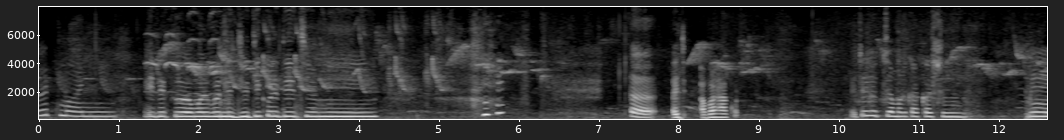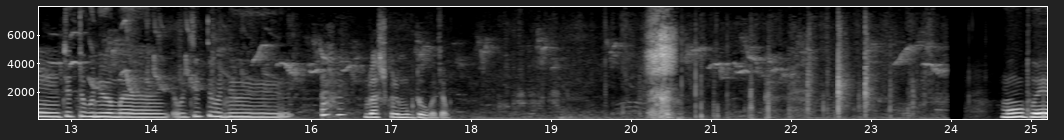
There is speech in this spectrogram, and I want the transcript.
গুড মর্নিং এই দেখো আমার বোনের জুতি করে দিয়েছি আমি। আবার হা কর। এটাই হচ্ছে আমার কাকার সেই মেয়ে চিত্তু বুনু আমার। আমার চিত্তু বুনু ব্রাশ করে মুখ ধোবো, যাও। মুখ ধুয়ে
